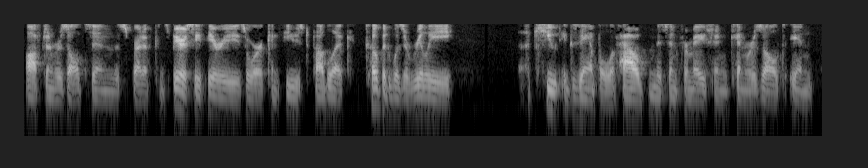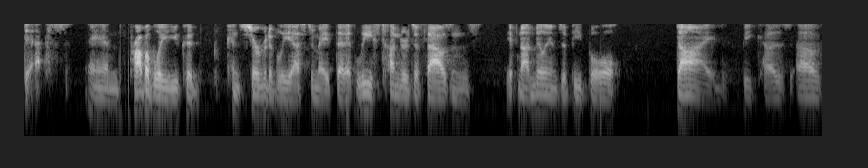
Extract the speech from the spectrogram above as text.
often results in the spread of conspiracy theories or a confused public. COVID was a really acute example of how misinformation can result in deaths. And probably you could conservatively estimate that at least hundreds of thousands, if not millions of people died because of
